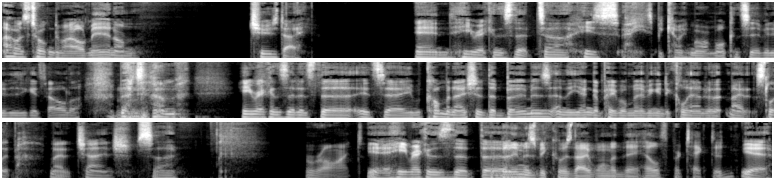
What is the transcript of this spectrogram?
I was talking to my old man on Tuesday, and he reckons that uh, he's he's becoming more and more conservative as he gets older. But um, he reckons that it's the it's a combination of the boomers and the younger people moving into Caloundra that made it slip, made it change. So Right. yeah, he reckons that the, The boomers because they wanted their health protected. yeah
